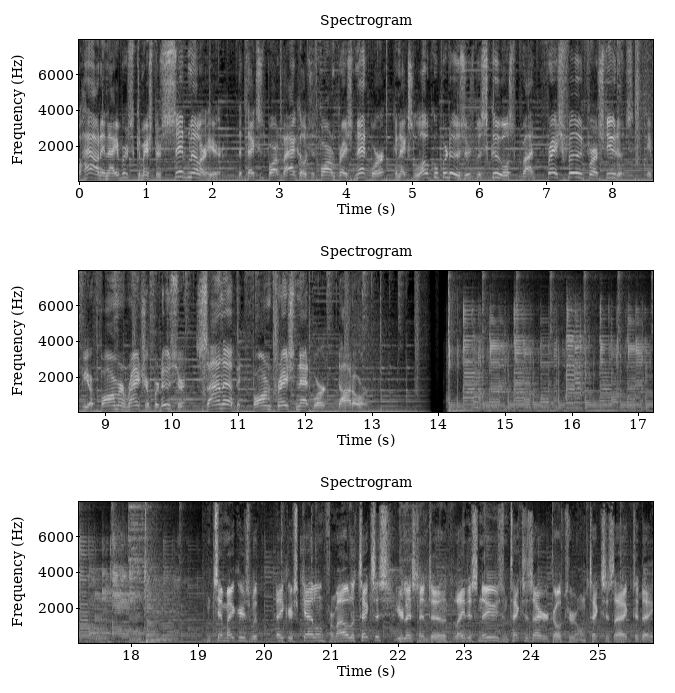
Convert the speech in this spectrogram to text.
Well, howdy, neighbors. Commissioner Sid Miller here. The Texas Department of Agriculture's Farm Fresh Network connects local producers with schools to provide fresh food for our students. If you're a farmer, rancher, producer, sign up at farmfreshnetwork.org. I'm Tim Akers with Akers Cattle from Iola, Texas. You're listening to latest news in Texas agriculture on Texas Ag Today.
